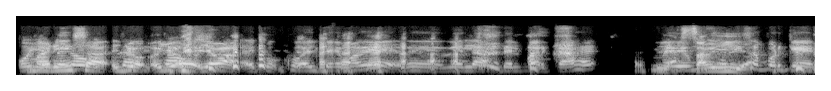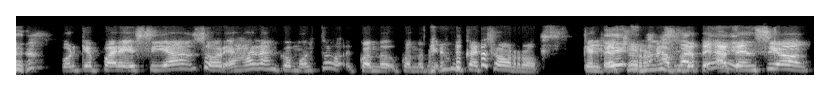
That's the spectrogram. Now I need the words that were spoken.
Marisa, yo, yo, eh, con, el tema de, del marcaje, me dio mucha risa porque, porque parecían sobre Haaland como esto, cuando, cuando tienes un cachorro, que el eh, cachorro necesita atención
